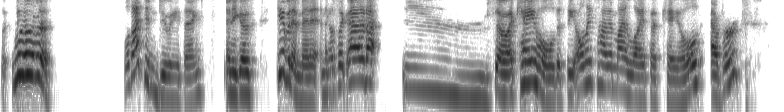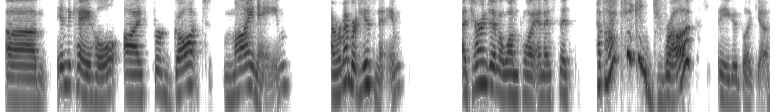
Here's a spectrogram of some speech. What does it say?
like, well, that didn't do anything. And he goes, give it a minute. And I was like, ah, da, da. so a K hold. It's the only time in my life I've K hold ever. Um, in the K hole, I forgot my name. I remembered his name. I turned to him at one point and I said, have I taken drugs? And he goes like, yeah.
